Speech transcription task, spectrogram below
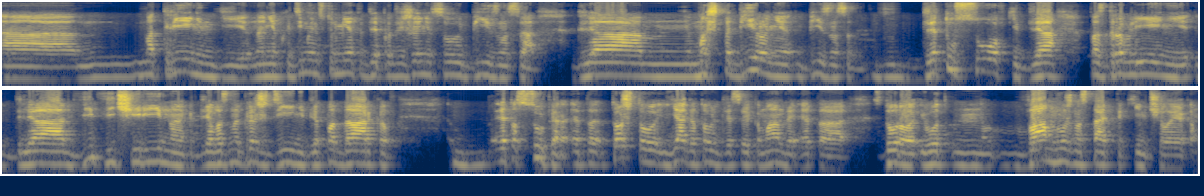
на тренинги, на необходимые инструменты для продвижения своего бизнеса, для масштабирования бизнеса, для тусовки, для поздравлений, для вип-вечеринок, для вознаграждений, для подарков. это супер, это то, что я готовлю для своей команды, это здорово. И вот вам нужно стать таким человеком.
